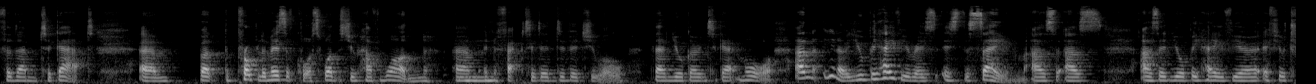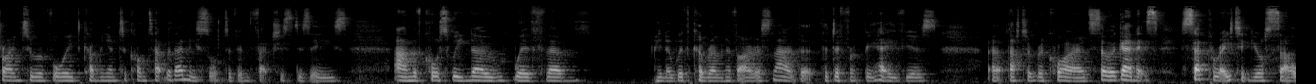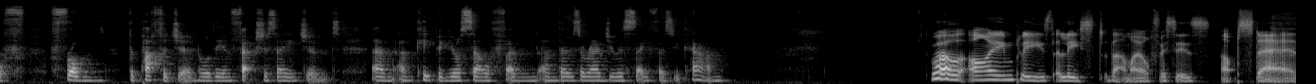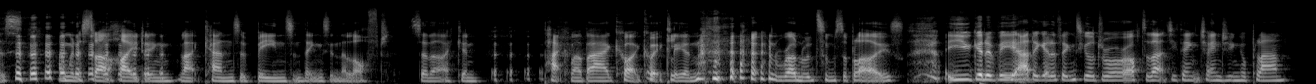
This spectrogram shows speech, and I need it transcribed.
for them to get. Um, but the problem is, of course, once you have one um, infected individual, then you're going to get more. And you know, your behaviour is is the same as as as in your behaviour if you're trying to avoid coming into contact with any sort of infectious disease. And of course, we know with um, you know with coronavirus now that the different behaviours uh, that are required. So again, it's separating yourself from the pathogen or the infectious agent and, and keeping yourself and, and those around you as safe as you can. Well, I'm pleased at least that my office is upstairs. I'm going to start hiding like cans of beans and things in the loft so that I can pack my bag quite quickly and, and run with some supplies. Are you going to be adding anything to your drawer after that, do you think, changing your plan?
